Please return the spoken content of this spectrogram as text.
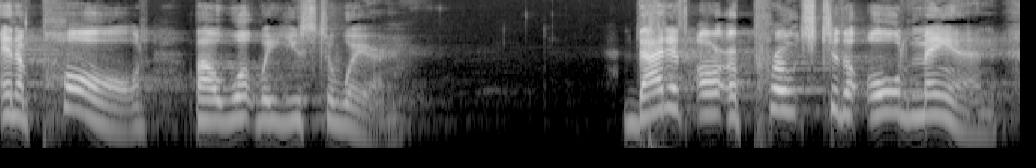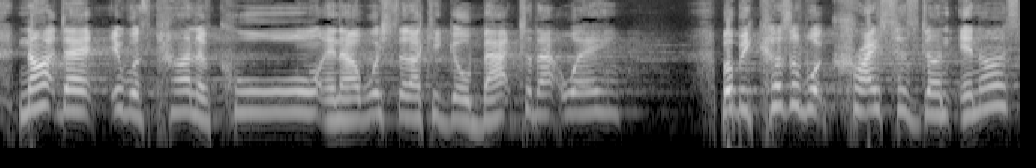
and appalled by what we used to wear. That is our approach to the old man. Not that it was kind of cool and I wish that I could go back to that way. But because of what Christ has done in us,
